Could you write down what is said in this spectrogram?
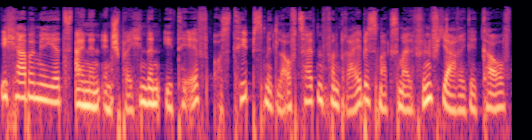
Ich habe mir jetzt einen entsprechenden ETF aus Tipps mit Laufzeiten von drei bis maximal fünf Jahre gekauft.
